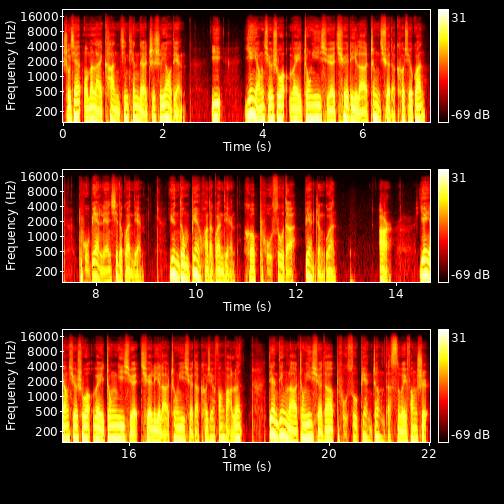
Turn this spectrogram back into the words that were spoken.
首先，我们来看今天的知识要点：一、阴阳学说为中医学确立了正确的科学观、普遍联系的观点、运动变化的观点和朴素的辩证观；二、阴阳学说为中医学确立了中医学的科学方法论，奠定了中医学的朴素辩证的思维方式，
